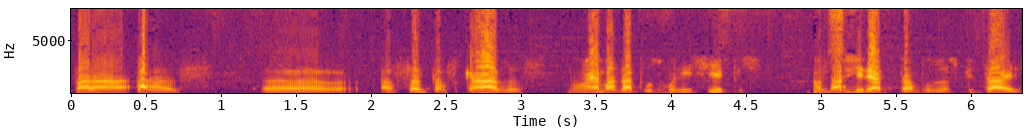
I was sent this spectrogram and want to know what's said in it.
para as, uh, as Santas Casas, não é mandar para os municípios, mandar Sim. direto então, para os hospitais.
